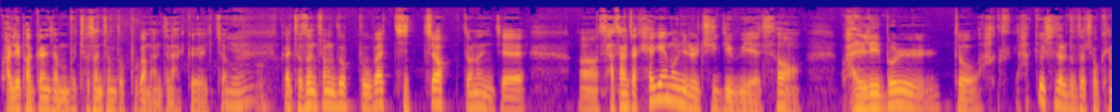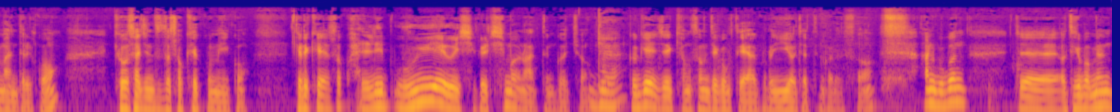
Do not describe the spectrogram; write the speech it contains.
관리학교는 전부 조선총독부가 만든 학교였죠. 예. 그러니까 조선총독부가 지적 또는 이제 어, 사상적 헤게모니를 주기 위해서 관립을 또 학, 학교 시설도 더 좋게 만들고 교사진도 더 좋게 꾸미고 그렇게 해서 관립 우위의 의식을 심어놨던 거죠. 예. 그게 이제 경성제국대학으로 이어졌던 거라서 한국은 이제 어떻게 보면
